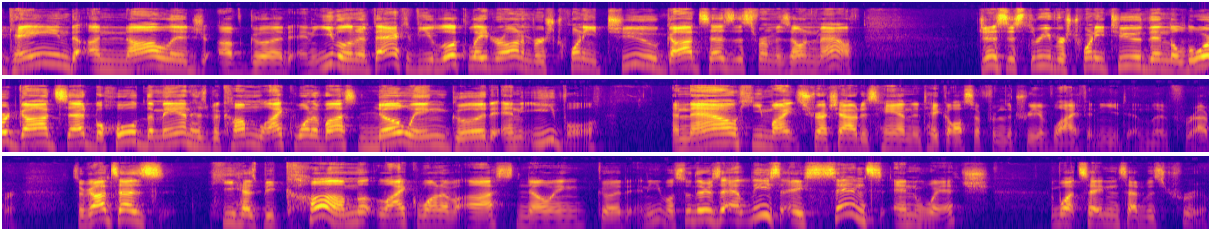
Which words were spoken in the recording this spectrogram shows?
gained a knowledge of good and evil. And in fact, if you look later on in verse 22, God says this from his own mouth. Genesis 3, verse 22 Then the Lord God said, Behold, the man has become like one of us, knowing good and evil. And now he might stretch out his hand and take also from the tree of life and eat and live forever. So God says he has become like one of us, knowing good and evil. So there's at least a sense in which what Satan said was true.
